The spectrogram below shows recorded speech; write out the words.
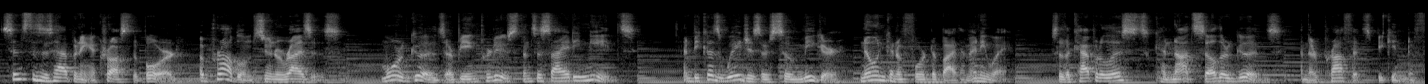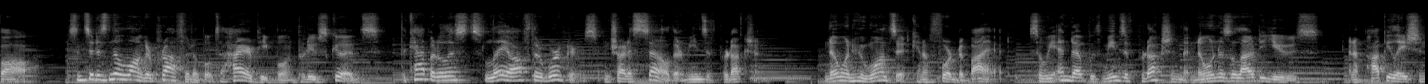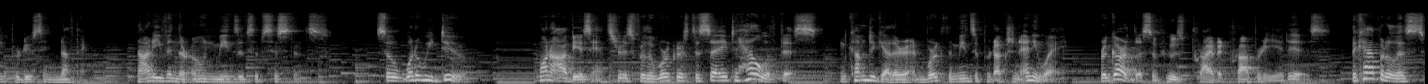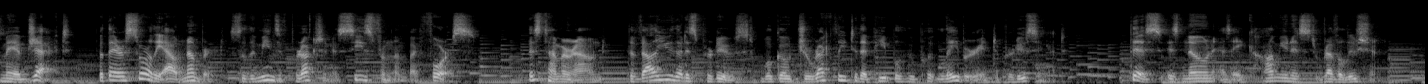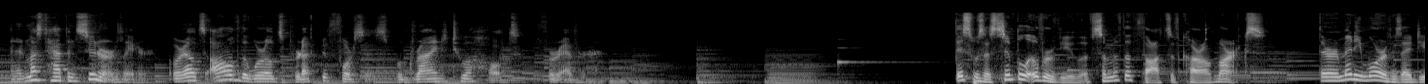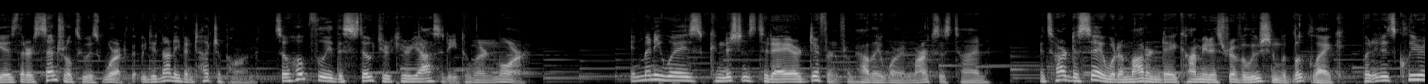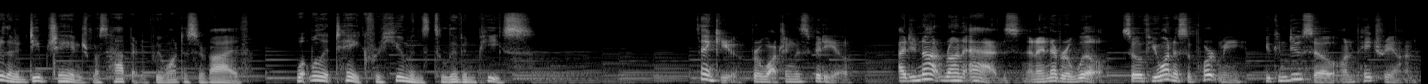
Since this is happening across the board, a problem soon arises. More goods are being produced than society needs. And because wages are so meager, no one can afford to buy them anyway. So the capitalists cannot sell their goods, and their profits begin to fall. Since it is no longer profitable to hire people and produce goods, the capitalists lay off their workers and try to sell their means of production. No one who wants it can afford to buy it, so we end up with means of production that no one is allowed to use, and a population producing nothing not even their own means of subsistence. So what do we do? One obvious answer is for the workers to say to hell with this, and come together and work the means of production anyway, regardless of whose private property it is. The capitalists may object, but they are sorely outnumbered, so the means of production is seized from them by force. This time around, the value that is produced will go directly to the people who put labor into producing it. This is known as a communist revolution, and it must happen sooner or later, or else all of the world's productive forces will grind to a halt forever. This was a simple overview of some of the thoughts of Karl Marx. There are many more of his ideas that are central to his work that we did not even touch upon, so hopefully this stoked your curiosity to learn more. In many ways, conditions today are different from how they were in Marx's time, it's hard to say what a modern-day communist revolution would look like, but it is clear that a deep change must happen if we want to survive. What will it take for humans to live in peace? Thank you for watching this video. I do not run ads, and I never will, so if you want to support me, you can do so on Patreon.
